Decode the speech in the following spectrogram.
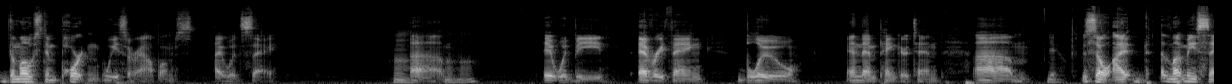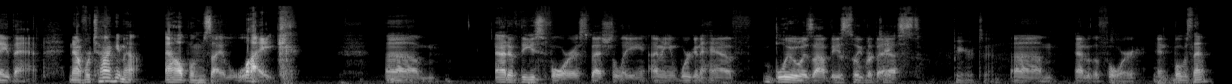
the most important Weezer albums, I would say. Um, It would be Everything, Blue, and then Pinkerton. Um, Yeah. So I let me say that. Now, if we're talking about albums I like, um, out of these four, especially, I mean, we're gonna have Blue is obviously the best Pinkerton. um, out of the four. And what was that?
